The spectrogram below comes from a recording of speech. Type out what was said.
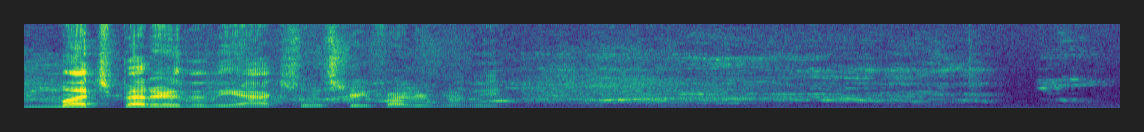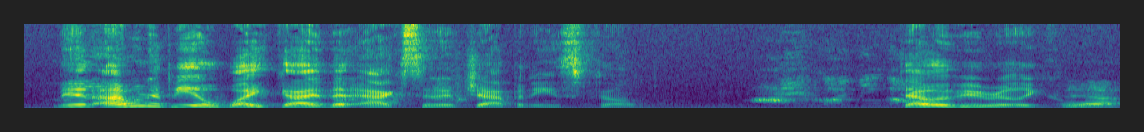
much better than the actual Street Fighter movie. Man, I want to be a white guy that acts in a Japanese film. That would be really cool. Yeah.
